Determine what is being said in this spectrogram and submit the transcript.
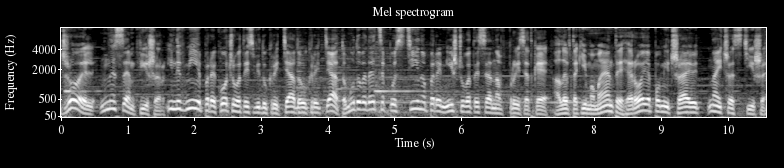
Джоель не Сем Фішер і не вміє перекочуватись від укриття до укриття, тому доведеться постійно переміщуватися навприсядки. Але в такі моменти героя помічають найчастіше.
